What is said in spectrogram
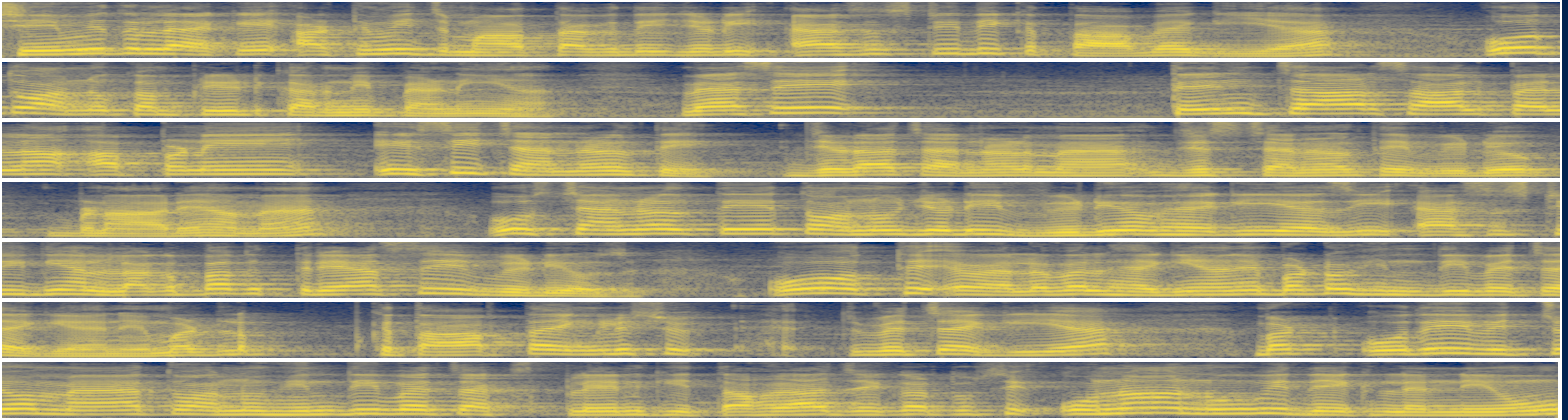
6ਵੀਂ ਤੋਂ ਲੈ ਕੇ 8ਵੀਂ ਜਮਾਤ ਤੱਕ ਦੀ ਜਿਹੜੀ ਐਸਐਸਟੀ ਦੀ ਕਿਤਾਬ ਹੈਗੀ ਆ, ਉਹ ਤੁਹਾਨੂੰ ਕੰਪਲੀਟ ਕਰਨੀ ਪੈਣੀ ਆ। ਵੈਸੇ 3-4 ਸਾਲ ਪਹਿਲਾਂ ਆਪਣੇ ਇਸੀ ਚੈਨਲ ਤੇ, ਜਿਹੜਾ ਚੈਨਲ ਮੈਂ, ਜਿਸ ਚੈਨਲ ਤੇ ਵੀਡੀਓ ਬਣਾ ਰਿਹਾ ਮੈਂ ਉਸ ਚੈਨਲ ਤੇ ਤੁਹਾਨੂੰ ਜਿਹੜੀ ਵੀਡੀਓ ਹੈਗੀ ਹੈ ਜੀ ਐਸਐਸਟੀ ਦੀਆਂ ਲਗਭਗ 83 ਵੀਡੀਓਜ਼ ਉਹ ਉੱਥੇ ਅਵੇਲੇਬਲ ਹੈਗੀਆਂ ਨੇ ਬਟ ਉਹ ਹਿੰਦੀ ਵਿੱਚ ਹੈਗੀਆਂ ਨੇ। ਮਤਲਬ ਕਿਤਾਬ ਤਾਂ ਇੰਗਲਿਸ਼ ਵਿੱਚ ਹੈਗੀ ਆ ਬਟ ਉਹਦੇ ਵਿੱਚੋਂ ਮੈਂ ਤੁਹਾਨੂੰ ਹਿੰਦੀ ਵਿੱਚ ਐਕਸਪਲੇਨ ਕੀਤਾ ਹੋਇਆ। ਜੇਕਰ ਤੁਸੀਂ ਉਹਨਾਂ ਨੂੰ ਵੀ ਦੇਖ ਲੈਂਦੇ ਹੋ,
